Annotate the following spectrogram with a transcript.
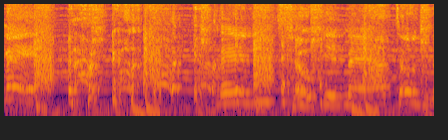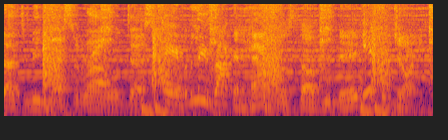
Man, man, you choking, man. I told you not to be messing around with that. Hey, but at least I can handle the stuff, you dig? Get the joint.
